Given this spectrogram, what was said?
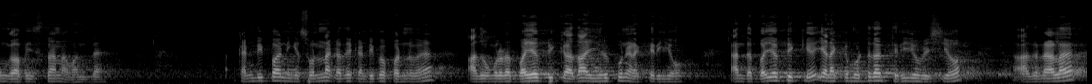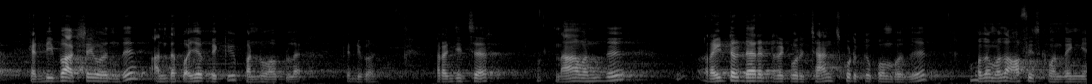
உங்கள் ஆஃபீஸ் தான் நான் வந்தேன். கண்டிப்பாக நீங்கள் சொன்ன கதையை கண்டிப்பாக பண்ணுவேன். அது உங்களோட பயோபிக்காக தான் இருக்கும்னு எனக்கு தெரியும். அந்த பயோபிக்கு எனக்கு மட்டும்தான் தெரியும் விஷயம். அதனால் கண்டிப்பாக அக்ஷய் வந்து அந்த பயோபிக்கு பண்ணுவாப்புல. கண்டிப்பாக ரஞ்சித் சார் நான் வந்து ரைட்டர் டைரக்டருக்கு ஒரு சான்ஸ் கொடுக்க போகும்போது முத முத ஆஃபீஸ்க்கு வந்தீங்க.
